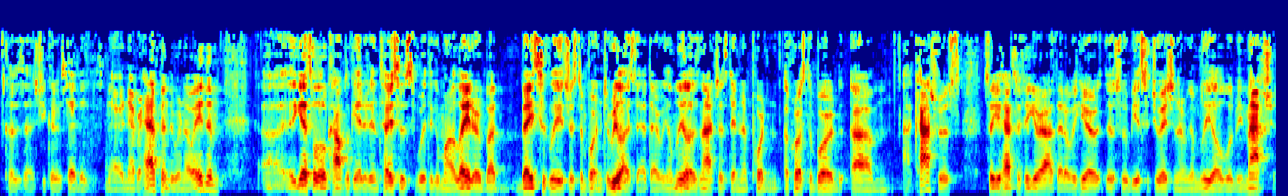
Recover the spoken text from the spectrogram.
because uh, she could have said that it never happened, there were no Edom. Uh, it gets a little complicated in Taisus with the Gemara later, but basically it's just important to realize that, that Gamliel is not just an important across the board, um, kashrus, so you have to figure out that over here, this would be a situation where Gamliel would be machshin.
